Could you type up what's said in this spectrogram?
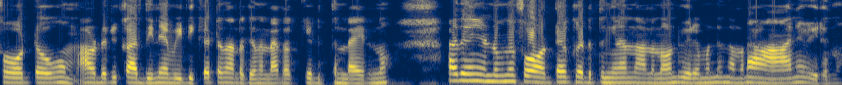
ഫോട്ടോവും അവിടെ ഒരു കതിനെ വെടിക്കെട്ട് നടക്കുന്നുണ്ട്. അതൊക്കെ എടുത്തിട്ടുണ്ടായിരുന്നു. അത് കഴിഞ്ഞ് ഫോട്ടോ ഒക്കെ എടുത്ത് ഇങ്ങനെ നടന്നുകൊണ്ട് വരുമ്പോൾ നമ്മുടെ ആന വരുന്നു.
